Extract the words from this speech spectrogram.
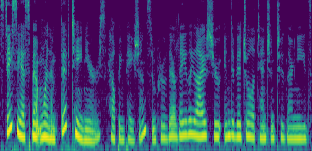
Stacy has spent more than 15 years helping patients improve their daily lives through individual attention to their needs,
